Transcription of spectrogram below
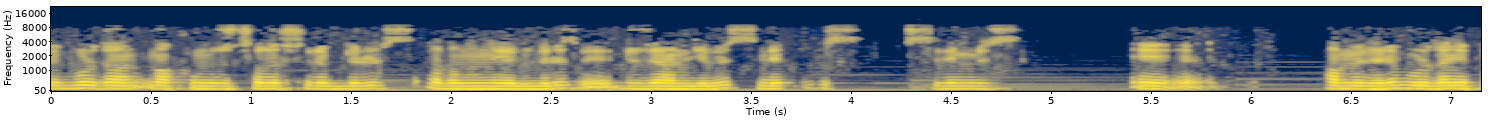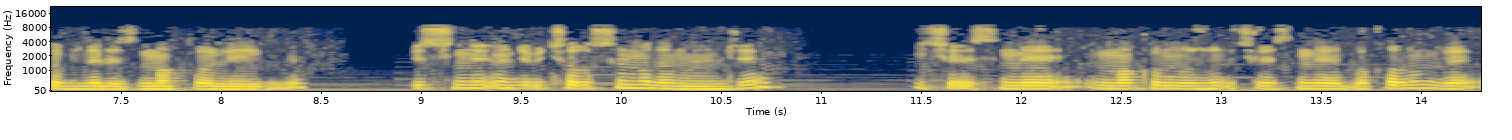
Ve buradan makromuzu çalıştırabiliriz, adımlayabiliriz ve düzenleyebiliriz, silebiliriz. İstediğimiz e, hamleleri buradan yapabiliriz makro ile ilgili. Biz şimdi önce bir çalıştırmadan önce içerisinde makromuzun içerisinde bakalım ve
